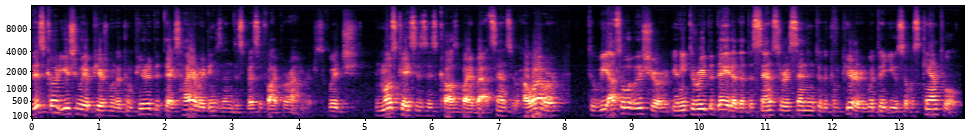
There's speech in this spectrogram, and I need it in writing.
This code usually appears when the computer detects higher readings than the specified parameters, which in most cases is caused by a bad sensor. However, to be absolutely sure, you need to read the data that the sensor is sending to the computer with the use of a scan tool.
